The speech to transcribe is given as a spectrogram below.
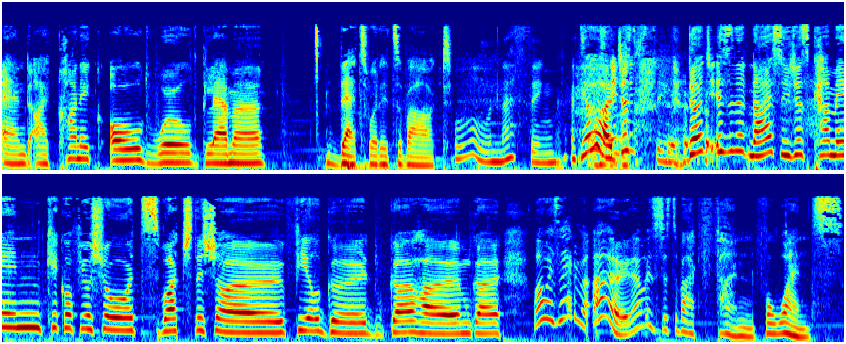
and iconic old world glamour. That's what it's about. Oh, nothing. That Yeah, just don't. Isn't it nice? You just come in, kick off your shorts, watch the show, feel good, go home, go. What was that about? Oh, that was just about fun for once.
